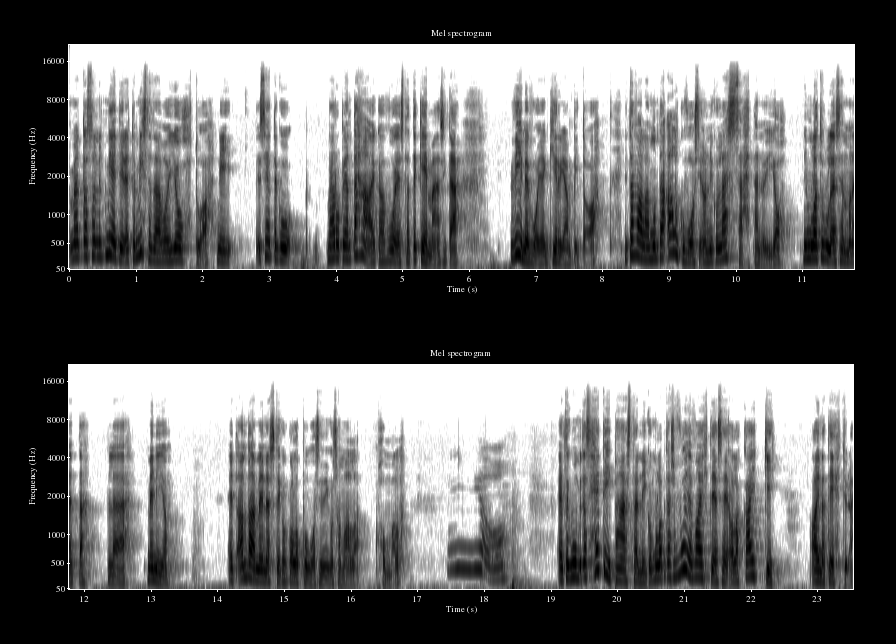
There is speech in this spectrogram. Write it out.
mä tuossa nyt mietin, että mistä tämä voi johtua, niin se, että kun mä rupean tähän aikaan vuodesta tekemään sitä viime vuoden kirjanpitoa, niin tavallaan mun tämä alkuvuosi on niin kuin lässähtänyt jo. Niin mulla tulee semmoinen, että plää, meni jo. Että antaa mennä sitten koko loppuvuosi niin kuin samalla hommalla. Mm, joo. Että kun mun pitäisi heti päästä, niin kun mulla pitäisi vuoden vaihteeseen olla kaikki aina tehtynä.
